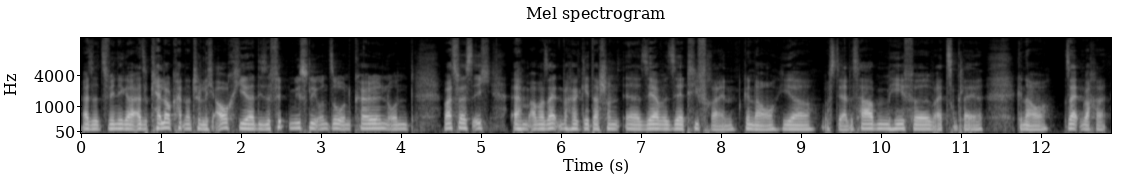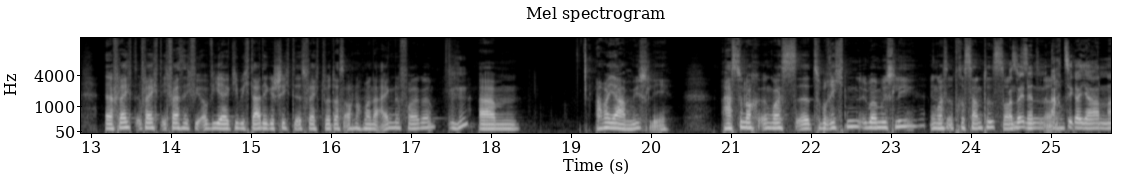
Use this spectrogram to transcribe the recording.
Also jetzt weniger, also Kellogg hat natürlich auch hier diese Fit-Müsli und so und Köln und was weiß ich, ähm, aber Seitenbacher geht da schon äh, sehr, sehr tief rein. Genau, hier, was die alles haben, Hefe, Weizenkleie, genau. Seitenbacher. Äh, vielleicht, vielleicht, ich weiß nicht, wie, wie ergiebig da die Geschichte ist, vielleicht wird das auch nochmal eine eigene Folge. Mhm. Ähm, aber ja, Müsli. Hast du noch irgendwas äh, zu berichten über Müsli? Irgendwas Interessantes? Sonst, Also in den äh, 80er Jahren äh,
